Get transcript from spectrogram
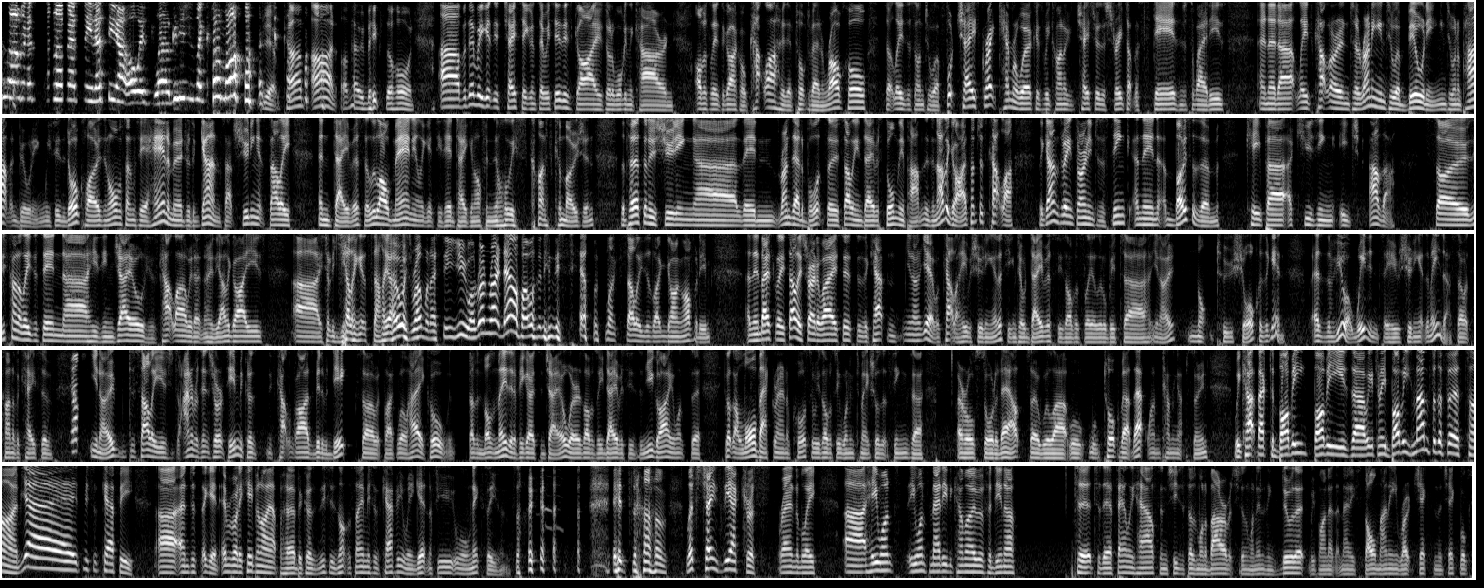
love that. I love that scene. That scene I always love because he's just like, "Come on." yeah, come on. I love how he beeps the horn. Uh, but then we get this chase sequence. So we see this guy who's sort of walking the car, and obviously it's a guy called Cutler who they've talked about in roll call. So it leads us onto a foot chase. Great camera work as we kind of chase through the streets, up the stairs, and just the way it is. And it uh, leads Cutler into running into a building, into an apartment building. We see the door close, and all of a sudden we see a hand emerge with a gun, starts shooting at Sully and Davis. A little old man nearly gets his head taken off in all this kind of commotion. The person who's shooting uh, then runs out of bullets, so Sully and Davis storm the apartment. There's another guy, it's not just Cutler. The gun's been thrown into the sink, and then both of them keep uh, accusing each other. So this kind of leads us in. Uh, he's in jail. This is Cutler. We don't know who the other guy is. Uh, he's sort of yelling at Sully. I always run when I see you. I'd run right now if I wasn't in this cell. And, like Sully just like going off at him. And then basically Sully straight away says to the captain, you know, yeah, it was Cutler. He was shooting at us. You can tell Davis is obviously a little bit, uh, you know, not too sure because again, as the viewer, we didn't see he was shooting at them either. So it's kind of a case of, you know, Sully is 100% sure it's him because this Cutler guy's a bit of a dick. So it's like, well, hey, cool. It doesn't bother me that if he goes to jail, whereas obviously Davis is the new guy. He wants to, got the law background, of course, so he's obviously wanting to make sure that things are. Are all sorted out, so we'll uh, we'll we'll talk about that one coming up soon. We cut back to Bobby. Bobby is uh, we get to meet Bobby's mum for the first time. Yay! It's Mrs. Caffey, uh, and just again, everybody keep an eye out for her because this is not the same Mrs. Caffey we get in a few well next season. So it's um, let's change the actress randomly. Uh, he wants he wants Maddie to come over for dinner to to their family house, and she just doesn't want to borrow it. She doesn't want anything to do with it. We find out that Maddie stole money, wrote checks in the checkbook.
